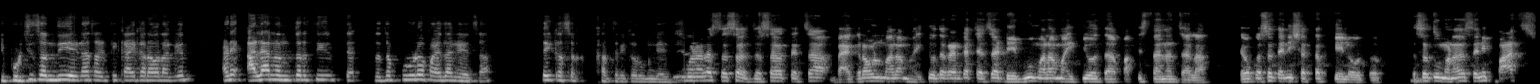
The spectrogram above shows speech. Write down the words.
की पुढची संधी येण्यासाठी काय करावं लागेल? आणि आल्यानंतर ती त्याचा पूर्ण फायदा घ्यायचा? ते कसं खात्री करून घ्यायची? म्हणाला तसं जसं त्याचा बॅकग्राऊंड मला माहिती होता कारण का त्याचा डेब्यू मला माहिती होता पाकिस्तानात झाला. तेव्हा कसं त्यांनी शतक केलं होतं. तसं तू म्हणालास त्यांनी पाच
